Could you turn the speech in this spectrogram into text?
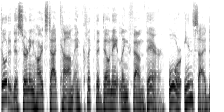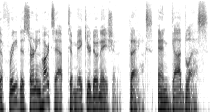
go to discerninghearts.com and click the donate link found there or inside the free Discerning Hearts app to make your donation. Thanks, and God bless.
